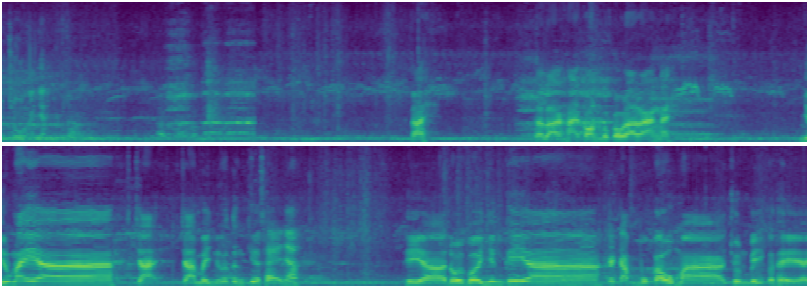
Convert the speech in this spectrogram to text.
xuất chuồng anh nhé. Đây đây là hai con bồ câu ra vàng này. Như lúc nãy à, trại trại mình cũng từng chia sẻ nhá. Thì à, đối với những cái cái cặp bồ câu mà chuẩn bị có thể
